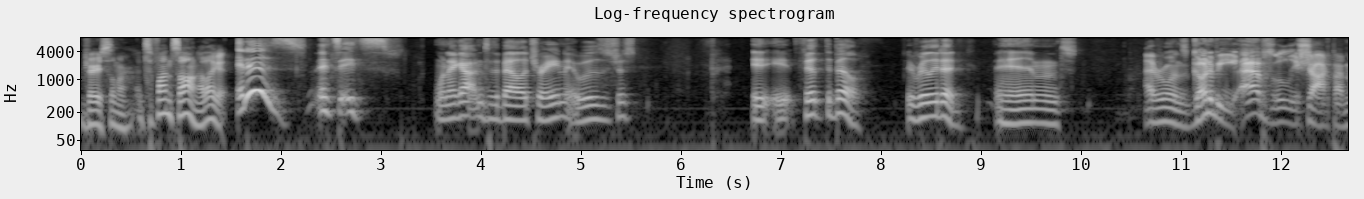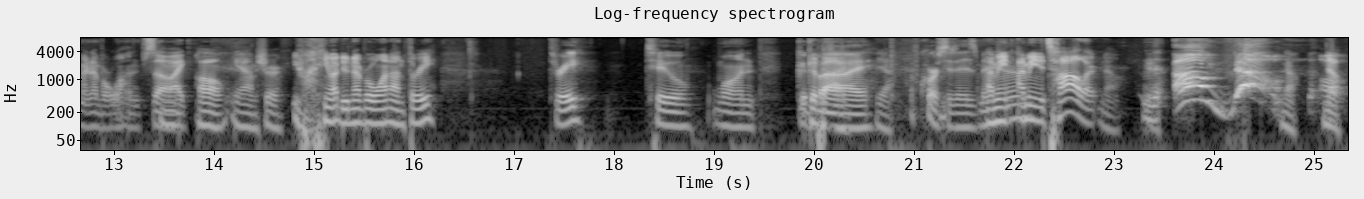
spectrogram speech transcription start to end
very similar. It's a fun song. I like it. It is. It's, it's, when I got into the ballad train, it was just, it, it fit the bill. It really did. And everyone's going to be absolutely shocked by my number one. So, mm-hmm. I, Oh, yeah, I'm sure. You, want- you want to do number one on three? Three, two, one. Goodbye. Yeah. Of course it is, man. I mean, I mean, it's holler. No. N- oh no, No. Oh. No.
